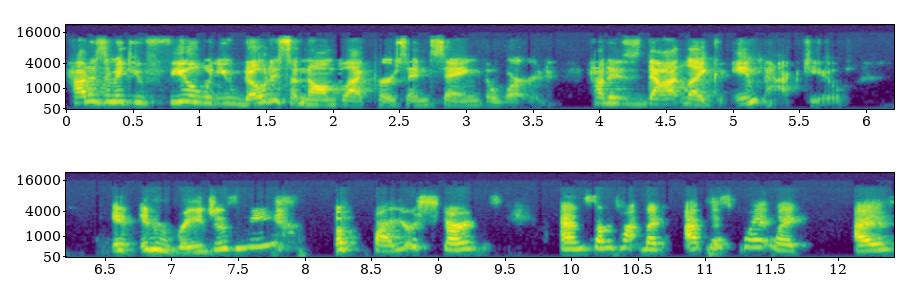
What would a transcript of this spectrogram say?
how does it make you feel when you notice a non-black person saying the word? How does that like impact you? it enrages me. A fire starts. And sometimes, like at this point, like I've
